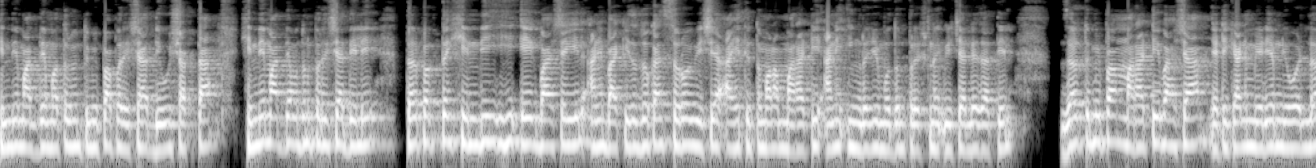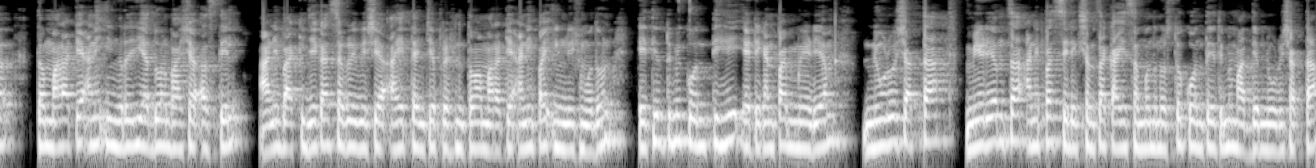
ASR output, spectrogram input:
हिंदी माध्यमातून तुम्ही पा परीक्षा देऊ शकता. हिंदी माध्यमातून परीक्षा दिली तर फक्त हिंदी ही एक भाषा येईल आणि बाकीचा जो काय सर्व विषय आहे ते तुम्हाला मराठी आणि इंग्रजीमधून प्रश्न विचारले जातील. जर तुम्ही पहा मराठी भाषा या ठिकाणी मीडियम निवडलं तर मराठी आणि इंग्रजी या दोन भाषा असतील. आणि बाकी जे काय सगळे विषय आहेत त्यांचे प्रश्न तुम्हाला मराठी आणि पाय इंग्लिशमधून. येथील तुम्ही कोणतीही या ठिकाणी पाय मीडियम निवडू शकता. मीडियमचा आणि पाय सिलेक्शनचा काही संबंध नसतो. कोणतेही तुम्ही माध्यम निवडू शकता.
